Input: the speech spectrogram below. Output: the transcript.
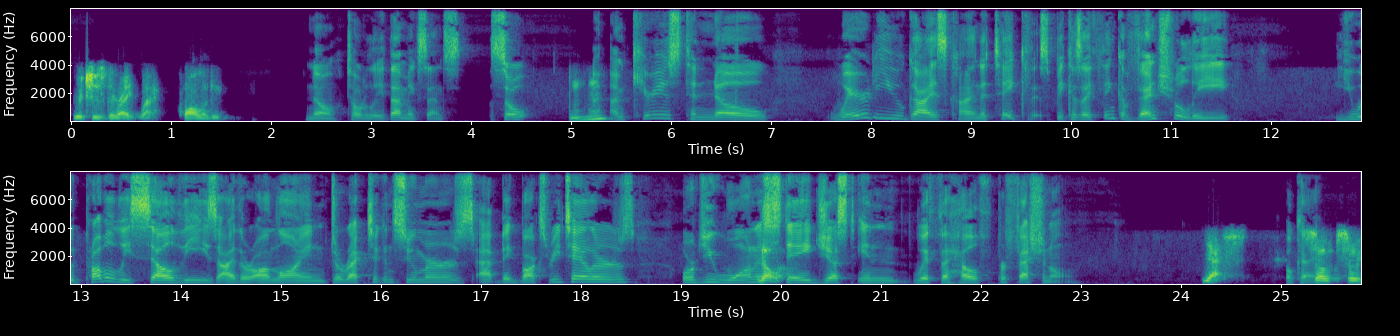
which is the right way, quality. No, totally. That makes sense. So Mm-hmm. I'm curious to know where do you guys kind of take this? Because I think eventually you would probably sell these either online direct to consumers at big box retailers, or do you want to No. stay just in with the health professional? Yes. Okay. So so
